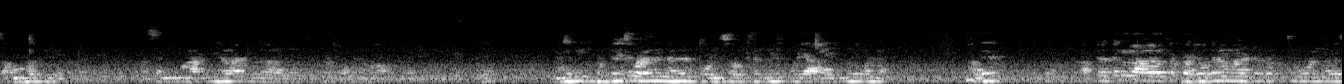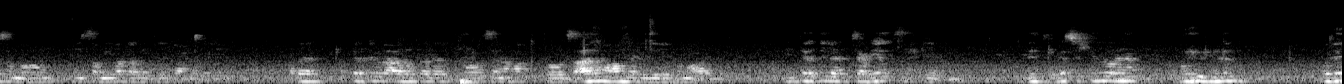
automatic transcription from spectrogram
സമൂഹത്തിൽ അസന്മാർഗികളായിട്ടുള്ള ആളുകൾക്ക് പ്രചോദനമാകുന്ന രീതിയിലേക്ക് ഞാനിത് പ്രത്യേകിച്ച് പറയുന്നത് ഞാനൊരു പോലീസ് ഓഫീസറിൽ കൂടി ആയിരുന്നത് കൊണ്ടാണ് അത് അത്തരത്തിലുള്ള ആളുകൾക്ക് പ്രചോദനമായിട്ട് ഒത്തുകൂടുന്ന ഒരു സംഭവം ഈ സമീപകാലത്ത് കാണുകയും അത് അത്തരത്തിലുള്ള ആളുകൾക്ക് ഒരു പ്രോത്സാഹന പ്രോത്സാഹനമാവുന്ന രീതിയിലേക്ക് മാറുന്നു. ഇത്തരത്തിലുള്ള ചെറിയ സൃഷ്ടിയാണ്. ഇത് ചെറിയ സൃഷ്ടി എന്ന് പറഞ്ഞാൽ ഒരു വീടും ഒരു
